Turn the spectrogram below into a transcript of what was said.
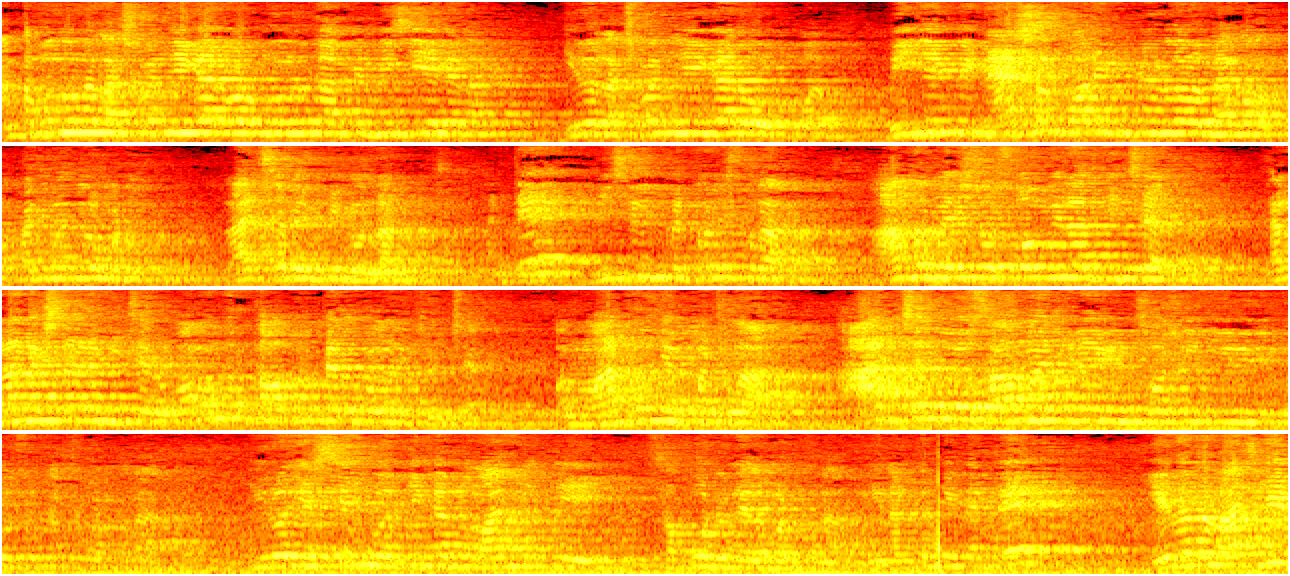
అంతకుముందు ఉన్న లక్ష్మణ్ జీ గారు కూడా ముందు కాపే బీసీఏ కదా. ఈరోజు లక్ష్మణ్ జీ గారు బీజేపీ నేషనల్ పాలిట్ బ్యూరో మెంబర్. పది మందిలో ఒకడు. రాజ్యసభ ఎంపీగా ఉన్నాడు. అంటే బీసీలకు పెట్రోలిస్తున్నారు. ఆంధ్రప్రదేశ్లో సోమవీరాజుకి ఇచ్చారు. కన్నా లక్షణానికి ఇచ్చారు. వాళ్ళందరూ కాపులు పేదకుల నుంచి వచ్చారు. వాళ్ళ మాటలు చెప్పట్లా. ఆచరణలో సామాజిక సోషల్ ఇంజనీరింగ్ కోసం కష్టపడుతున్నారు. ఈ రోజు ఎస్సీ వర్గీకరణ వారికి సపోర్ట్ నిలబడుతున్నారు. నేను అంటుంది ఏంటంటే ఏదైనా రాజకీయ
